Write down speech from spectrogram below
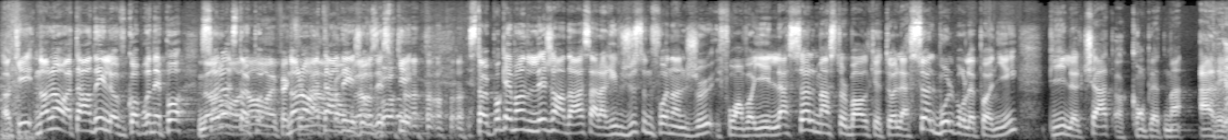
OK. Non, non, attendez, là, vous comprenez pas. ça, Non, là, c'est un non, po- non, non, on attendez, je vais vous expliquer. C'est un Pokémon légendaire, ça arrive juste une fois dans le jeu. Il faut envoyer la seule Master Ball que tu as, la seule boule pour le pogner, puis le chat a complètement arrêté.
